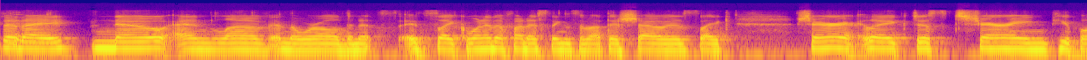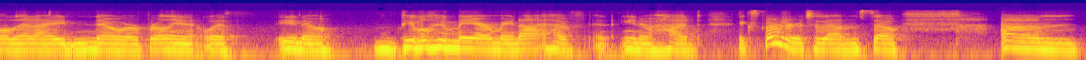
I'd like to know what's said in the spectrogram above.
that I know and love in the world and it's it's like one of the funnest things about this show is like sharing like just sharing people that I know are brilliant with, you know, people who may or may not have you know had exposure to them. So um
